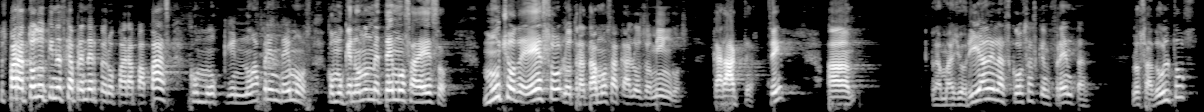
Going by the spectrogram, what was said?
Entonces, para todo tienes que aprender, pero para papás, como que no aprendemos, como que no nos metemos a eso. Mucho de eso lo tratamos acá los domingos. Carácter, ¿sí? Ah, la mayoría de las cosas que enfrentan los adultos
